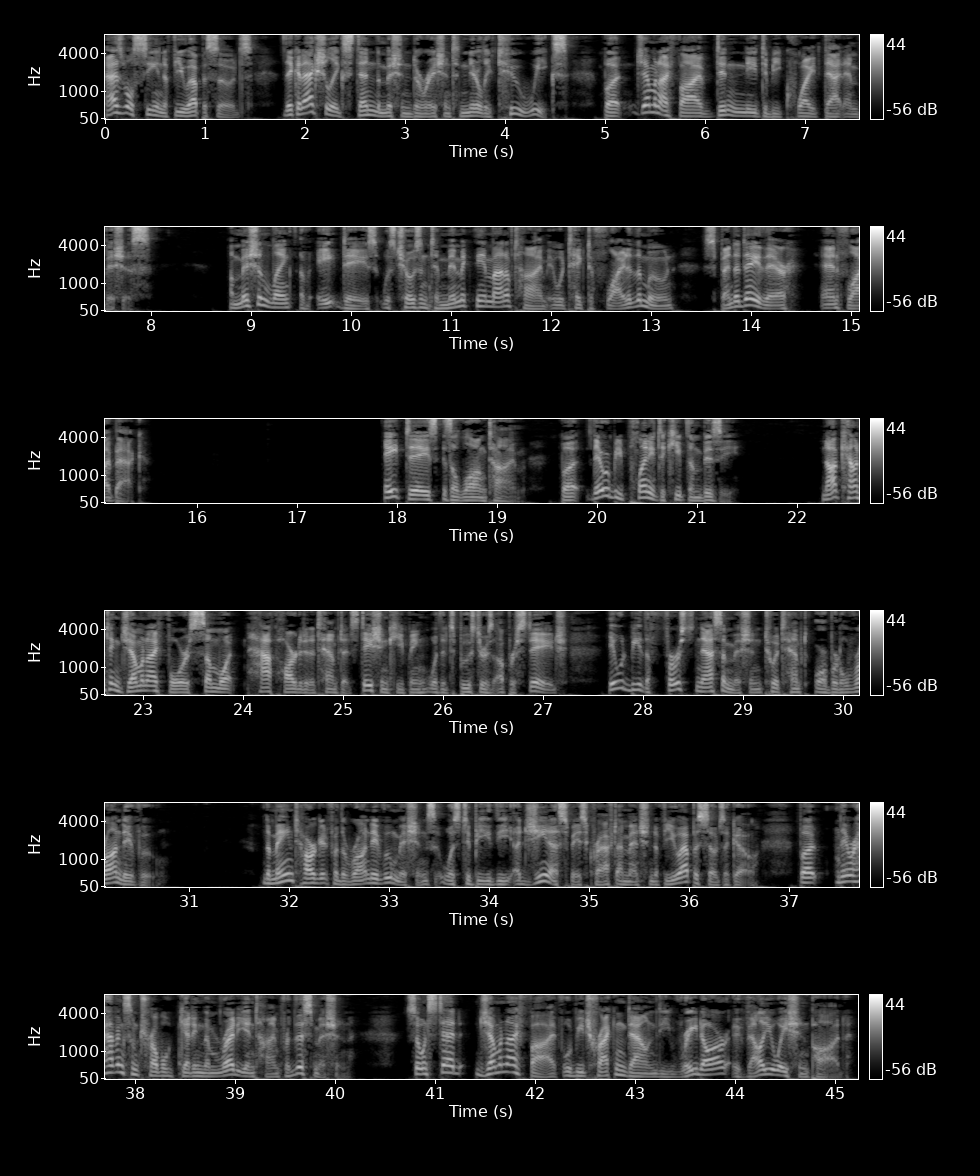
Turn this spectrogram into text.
As we'll see in a few episodes, they could actually extend the mission duration to nearly two weeks, but Gemini 5 didn't need to be quite that ambitious. A mission length of eight days was chosen to mimic the amount of time it would take to fly to the moon, spend a day there, and fly back. Eight days is a long time, but there would be plenty to keep them busy. Not counting Gemini 4's somewhat half-hearted attempt at station keeping with its booster's upper stage, it would be the first NASA mission to attempt orbital rendezvous. The main target for the rendezvous missions was to be the Agena spacecraft I mentioned a few episodes ago, but they were having some trouble getting them ready in time for this mission. So instead, Gemini 5 would be tracking down the Radar Evaluation Pod.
